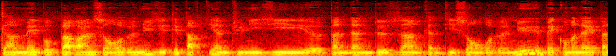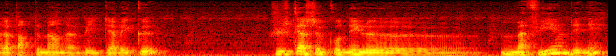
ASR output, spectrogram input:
quand mes beaux-parents sont revenus, ils étaient partis en Tunisie euh, pendant deux ans. Quand ils sont revenus, ben, comme on n'avait pas d'appartement, on avait été avec eux. Jusqu'à ce qu'on ait le... ma fille, l'aînée.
